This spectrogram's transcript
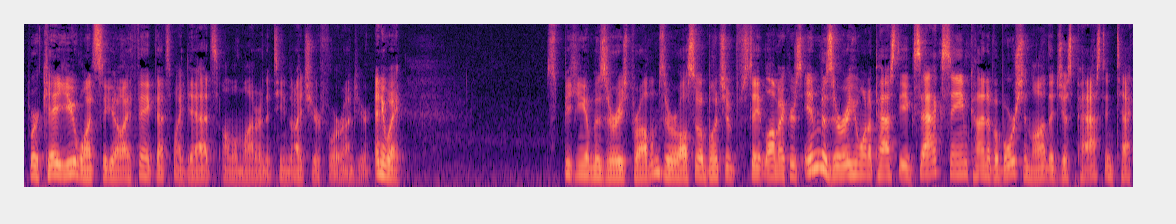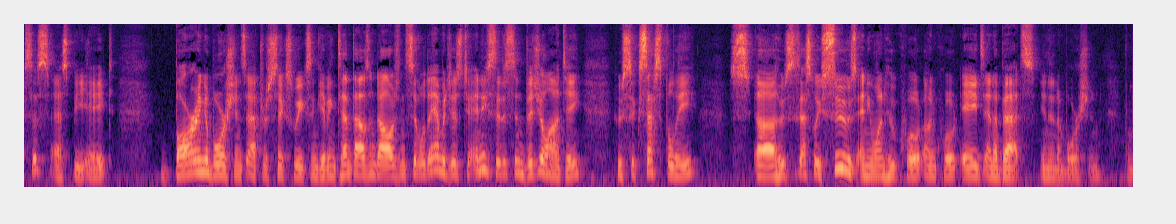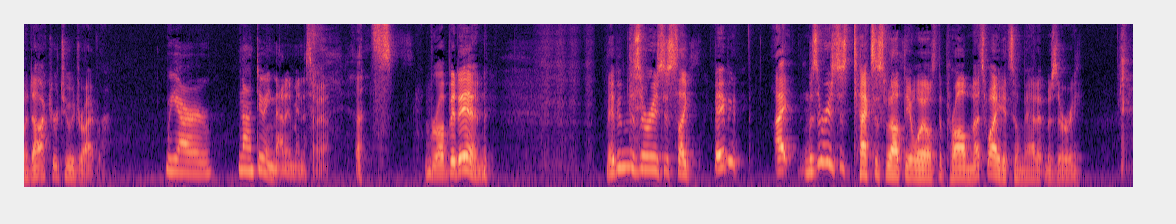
where KU wants to go. I think that's my dad's alma mater and the team that I cheer for around here. Anyway, speaking of Missouri's problems, there are also a bunch of state lawmakers in Missouri who want to pass the exact same kind of abortion law that just passed in Texas, SB 8, barring abortions after six weeks and giving $10,000 in civil damages to any citizen vigilante who successfully. Uh, who successfully sues anyone who quote unquote aids and abets in an abortion, from a doctor to a driver. We are not doing that in Minnesota. Let's rub it in. Maybe Missouri is just like maybe I Missouri is just Texas without the oil is the problem. That's why I get so mad at Missouri.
